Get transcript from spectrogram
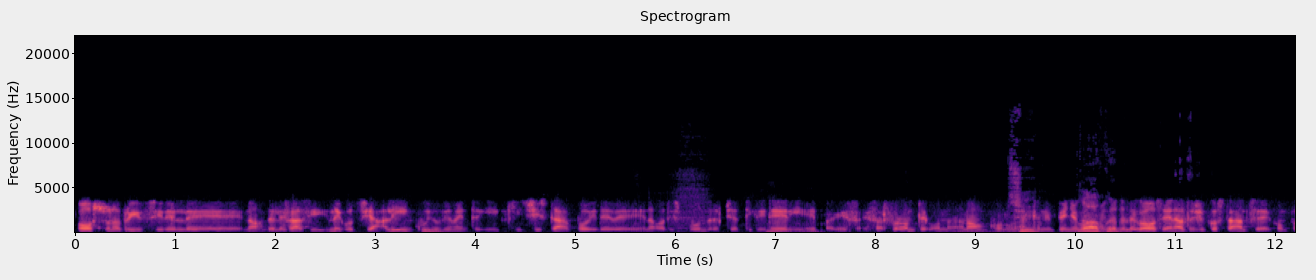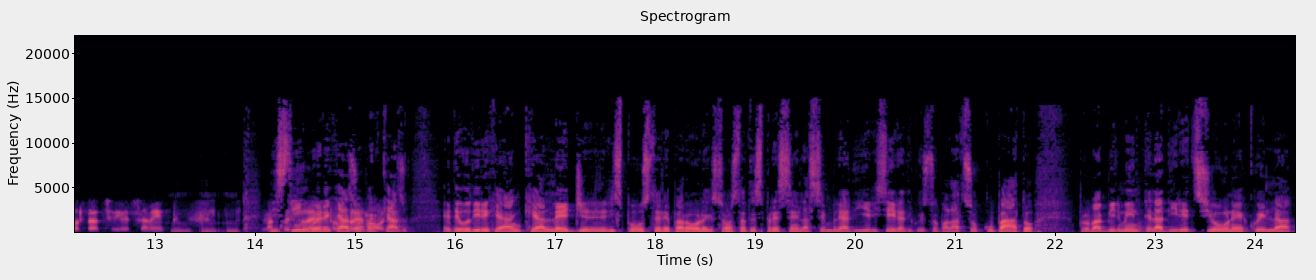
possono aprirsi delle, no, delle, fasi negoziali in cui ovviamente chi, chi ci sta poi deve no, rispondere a certi criteri e, e far fronte con, no, con sì. un impegno economico que- delle cose e in altre circostanze comportarsi diversamente. Mm-hmm. Distinguere caso per oggi. caso. E devo dire che anche a leggere le risposte, le parole che sono state espresse nell'assemblea di ieri sera di questo palazzo occupato, probabilmente la direzione è quella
